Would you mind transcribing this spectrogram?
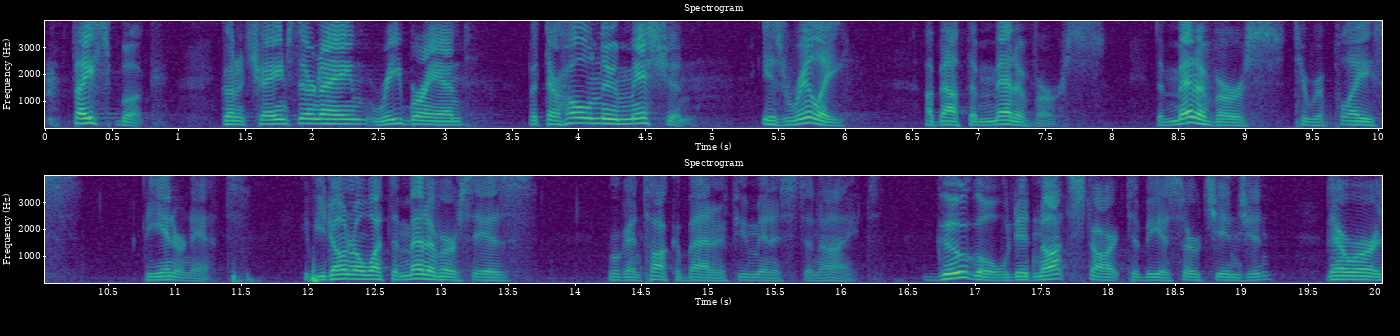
Facebook going to change their name, rebrand, but their whole new mission is really about the metaverse. The metaverse to replace the internet. If you don't know what the metaverse is, we're going to talk about it a few minutes tonight. Google did not start to be a search engine. There were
